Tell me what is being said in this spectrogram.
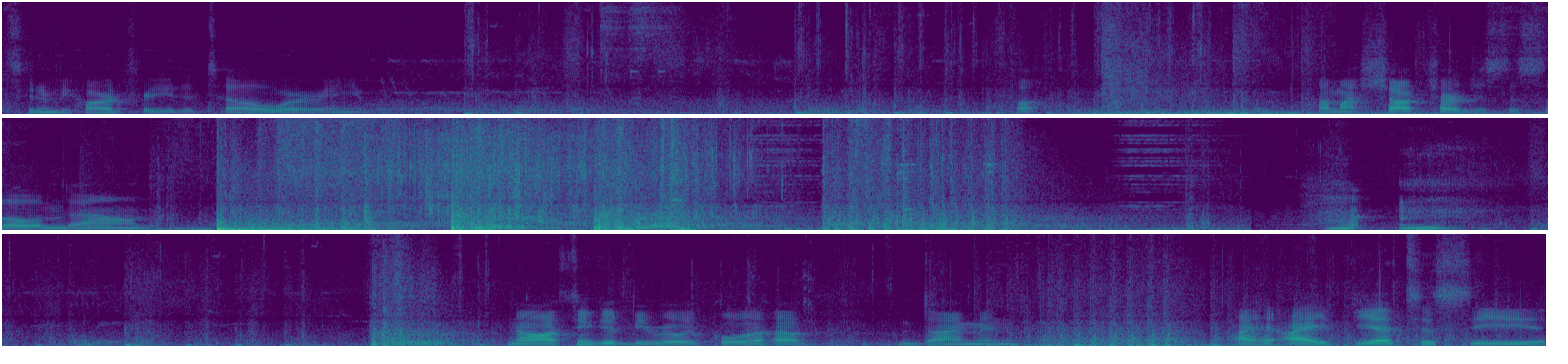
It's gonna be hard for you to tell where anybody. Fuck. Have my shock charges to slow them down. no, I think it'd be really cool to have diamond. I I've yet to see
